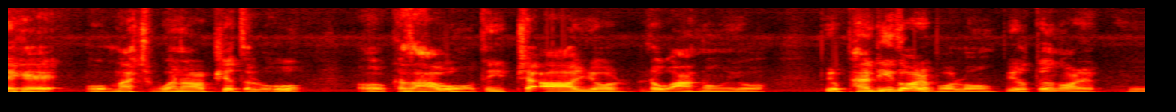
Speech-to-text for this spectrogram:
တကယ်ဟို match winner ဖြစ်သလိုဟိုကစားပုံအတီးဖြတ်အားရောလုံအားနှုံးရောပြီးတော့ဖန်တီးသွားတဲ့ဘောလုံးပြီးတော့တွင်းသွားတဲ့ကို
